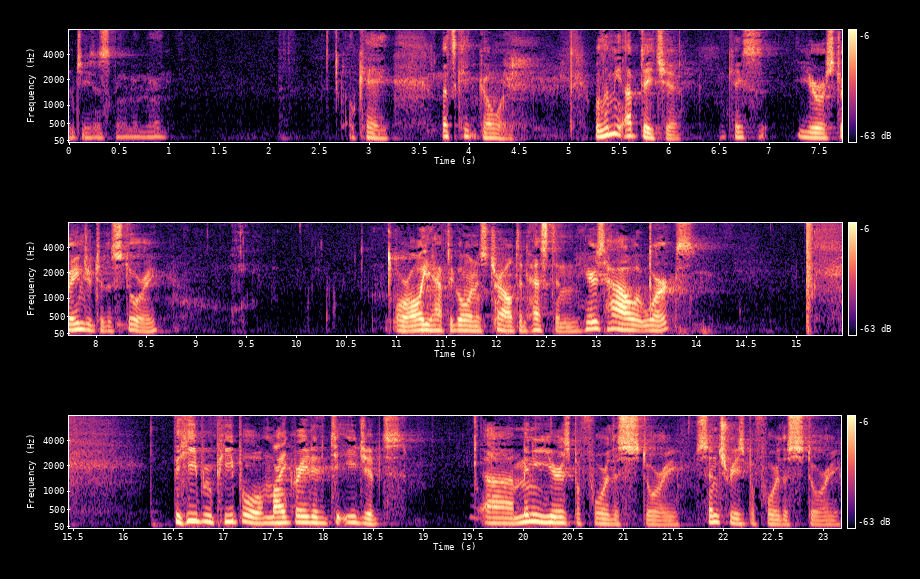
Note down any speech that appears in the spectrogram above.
In Jesus' name, amen. Okay, let's get going. Well, let me update you in case you're a stranger to the story, or all you have to go on is Charlton Heston. Here's how it works the Hebrew people migrated to Egypt uh, many years before this story, centuries before this story.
